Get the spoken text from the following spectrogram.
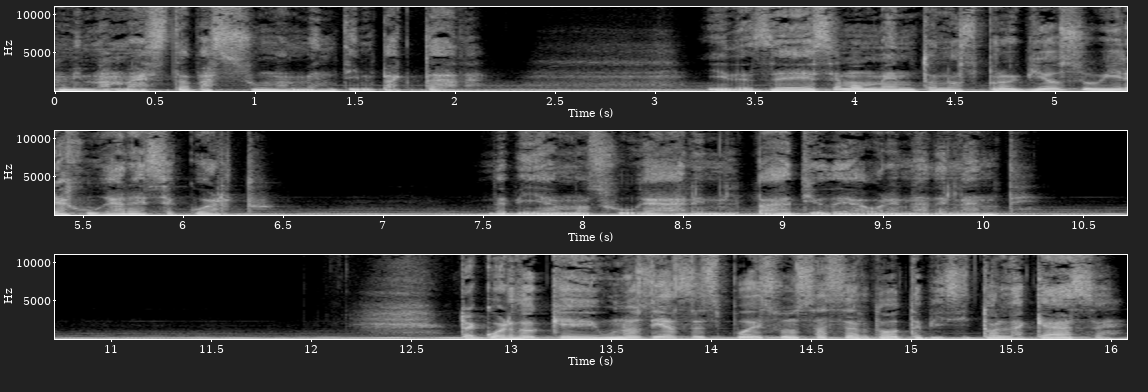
Mi mamá estaba sumamente impactada y desde ese momento nos prohibió subir a jugar a ese cuarto. Debíamos jugar en el patio de ahora en adelante. Recuerdo que unos días después un sacerdote visitó la casa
